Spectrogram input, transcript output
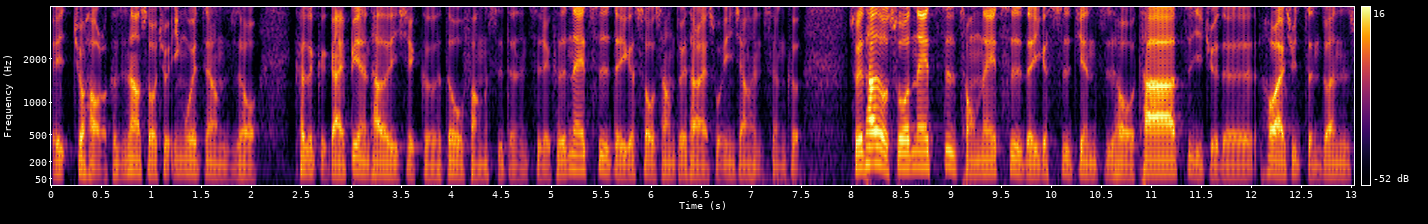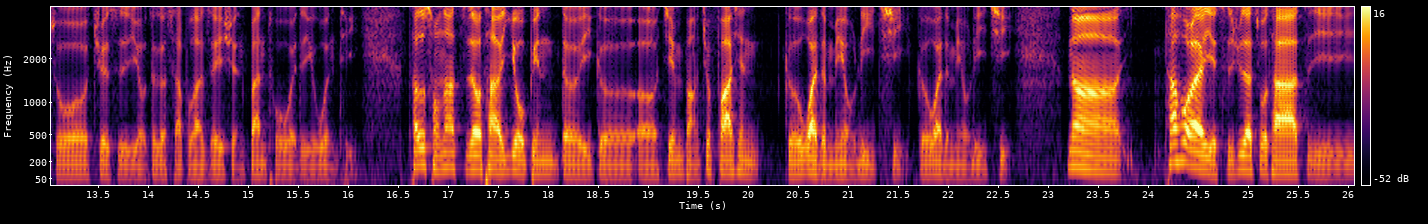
诶、欸、就好了。可是那时候就因为这样子之后，开始改变了他的一些格斗方式等等之类。可是那一次的一个受伤对他来说印象很深刻，所以他有说那自从那一次的一个事件之后，他自己觉得后来去诊断说确实有这个 subluxation 半脱位的一个问题。他说从那之后他的右边的一个呃肩膀就发现。格外的没有力气，格外的没有力气。那他后来也持续在做他自己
